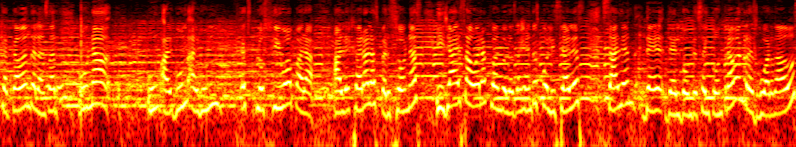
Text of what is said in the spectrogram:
que acaban de lanzar una, algún, algún explosivo para alejar a las personas y ya es ahora cuando los agentes policiales salen de, donde se encontraban resguardados.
